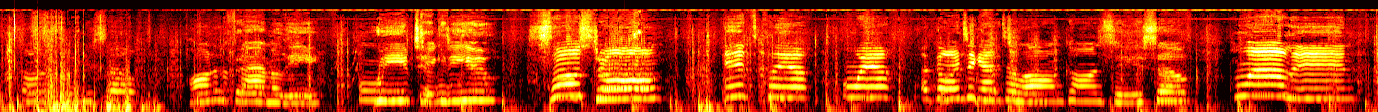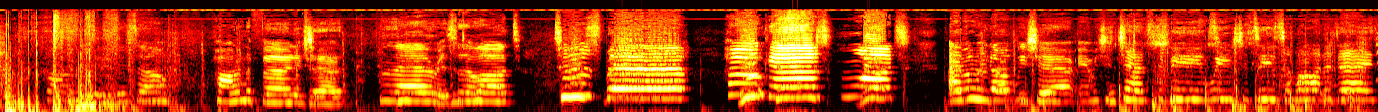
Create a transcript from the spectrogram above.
Consider yourself part of the family. We've taken to you so strong. It's clear we're going to get along. Consider yourself well in. Consider yourself part of the furniture. There isn't a lot to spare. Who cares what? Ever we got, we share. If we should chance to be, we should see some holidays.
